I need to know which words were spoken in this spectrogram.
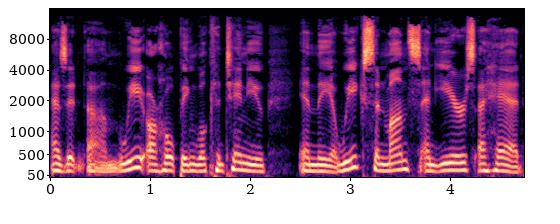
as it, um, we are hoping will continue in the weeks and months and years ahead.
